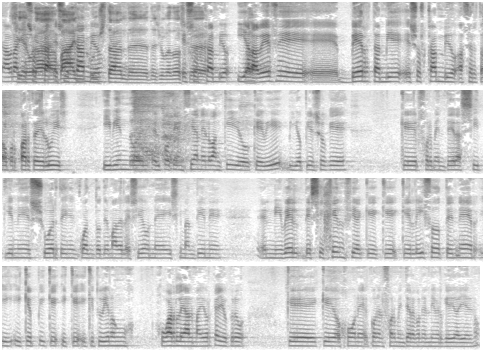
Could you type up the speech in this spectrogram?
Habrá si hi haurà esos ball cambios- constant de, de jugadors esos que... cambios. Y a la vez eh, eh, ver también esos cambios acertados por parte de Luis y viendo el, el potencial en el banquillo que vi, yo pienso que, que el Formentera sí tiene suerte en cuanto a tema de lesiones y si mantiene el nivel de exigencia que, le hizo tener y, que, tuvieron jugarle al Mallorca, yo creo que, ojo con el, Formentera con el nivel que dio ayer, ¿no?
